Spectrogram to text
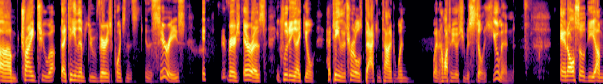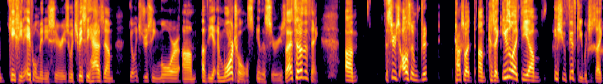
Um, trying to uh, like taking them through various points in this, in the series, various eras, including like you know taking the turtles back in time to when when Hamato Yoshi was still a human, and also the um, Casey and April miniseries, which basically has them you know introducing more um, of the immortals in the series. That's another thing. Um, the series also talks about um, because like even though like the um, issue fifty, which is like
